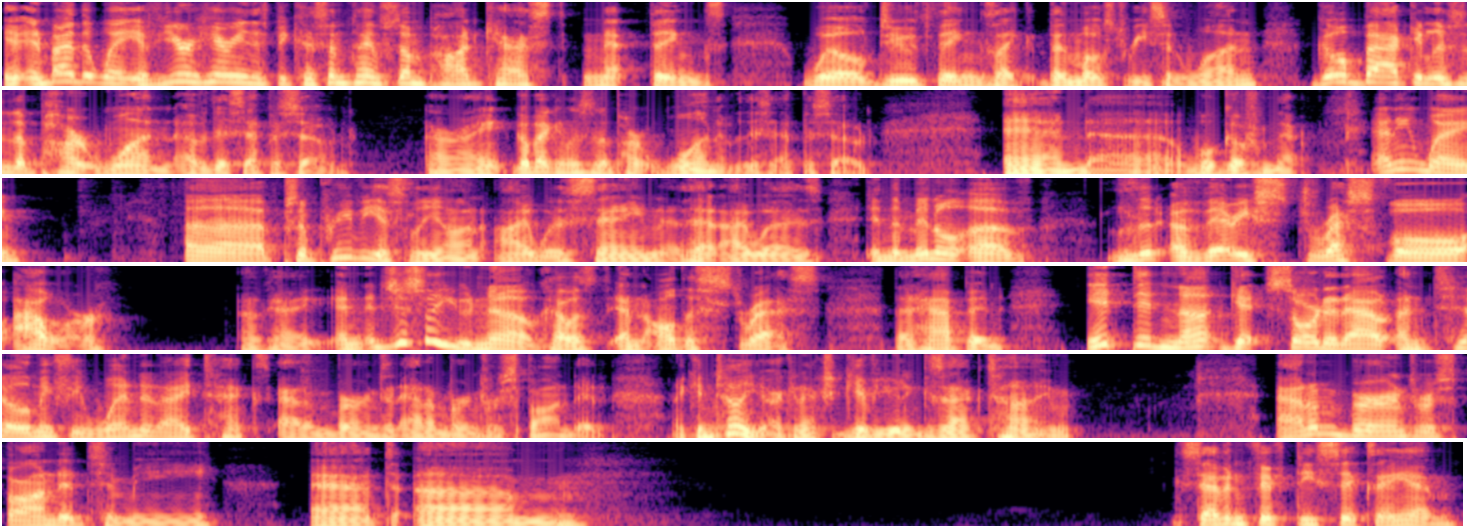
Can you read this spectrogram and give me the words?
and by the way, if you're hearing this, because sometimes some podcast net things will do things like the most recent one, go back and listen to part one of this episode. All right. Go back and listen to part one of this episode. And uh, we'll go from there. Anyway, uh, so previously on, I was saying that I was in the middle of lit- a very stressful hour. Okay. And just so you know, 'cause and all the stress that happened, it did not get sorted out until, let me see, when did I text Adam Burns and Adam Burns responded? I can tell you, I can actually give you an exact time. Adam Burns responded to me at um 7:56 a.m.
